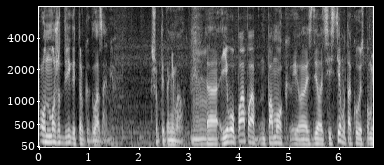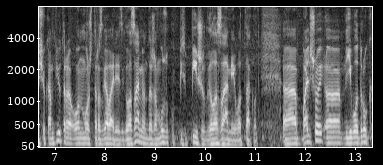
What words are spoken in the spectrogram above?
он может двигать только глазами чтобы ты понимал. Э, Его папа помог э, сделать систему такую с помощью компьютера. Он может разговаривать глазами, он даже музыку пи- пишет глазами, вот так вот. Большой его друг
